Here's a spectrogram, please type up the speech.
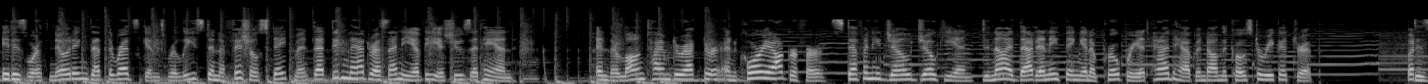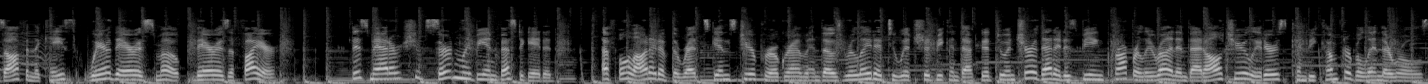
It is worth noting that the Redskins released an official statement that didn't address any of the issues at hand and their longtime director and choreographer, Stephanie Jojokian, denied that anything inappropriate had happened on the Costa Rica trip. But is often the case, where there is smoke, there is a fire. This matter should certainly be investigated. A full audit of the Redskins cheer program and those related to it should be conducted to ensure that it is being properly run and that all cheerleaders can be comfortable in their roles.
